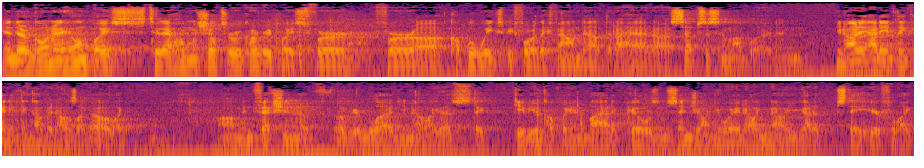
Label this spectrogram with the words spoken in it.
ended up going to the Healing Place to that homeless shelter recovery place for for uh, a couple weeks before they found out that I had uh, sepsis in my blood, and you know I didn't, I didn't think anything of it. I was like, oh, like um, infection of, of your blood, you know, like that's they give you a couple antibiotic pills and send you on your way. They're like, no, you got to stay here for like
